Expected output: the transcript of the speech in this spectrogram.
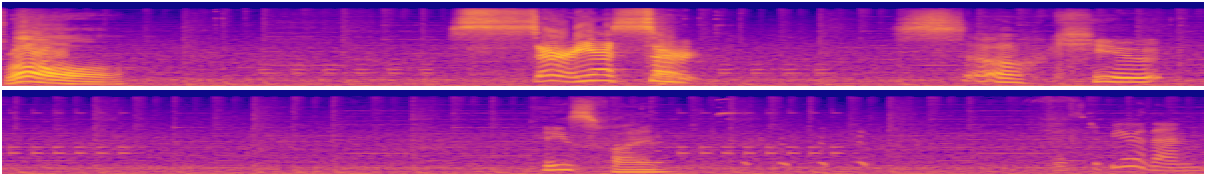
Roll. Sir, yes, sir. So cute. He's fine. Beer then.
